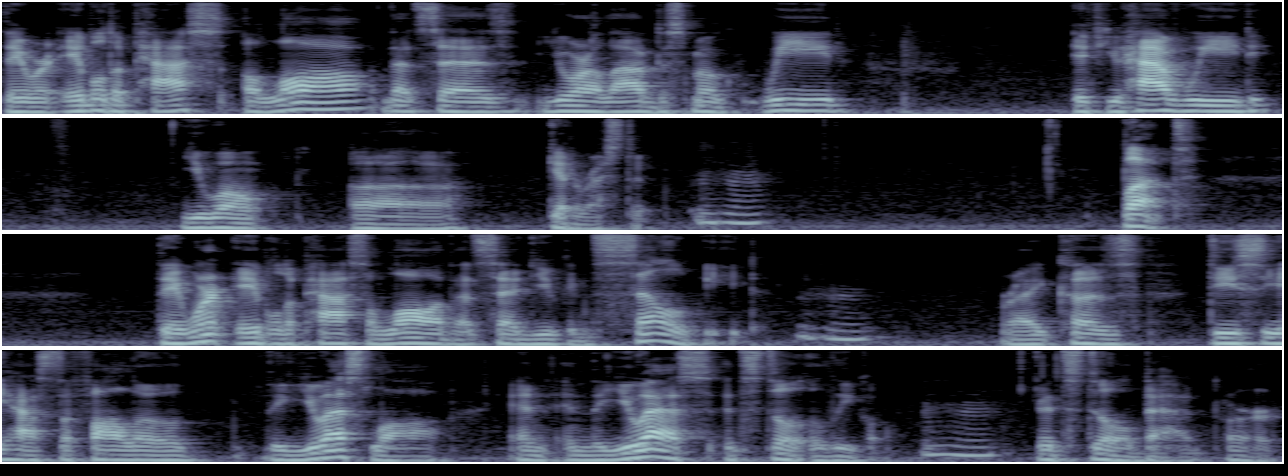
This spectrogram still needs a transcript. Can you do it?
They were able to pass a law that says you are allowed to smoke weed if you have weed, you won't uh, get arrested. Mm-hmm. But they weren't able to pass a law that said you can sell weed, mm-hmm. right? Because DC has to follow the U.S. law, and in the U.S. it's still illegal. Mm-hmm. It's still bad or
